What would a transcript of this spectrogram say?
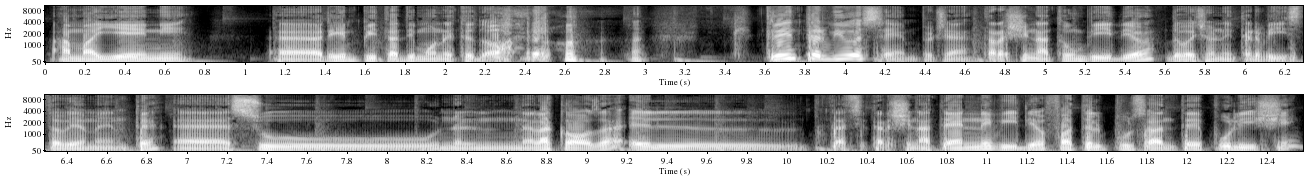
a Miami eh, riempita di monete d'oro. L'interview è semplice, trascinate un video dove c'è un'intervista ovviamente eh, su, nel, nella cosa, il, trascinate n video, fate il pulsante pulisci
